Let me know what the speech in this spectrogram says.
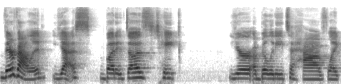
they're valid, yes, but it does take your ability to have like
